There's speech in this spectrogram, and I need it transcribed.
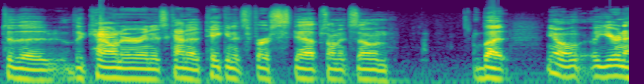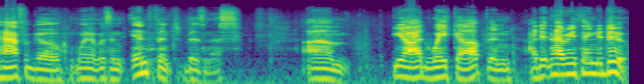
to the the counter, and it's kind of taking its first steps on its own. But you know, a year and a half ago, when it was an infant business, um, you know, I'd wake up and I didn't have anything to do.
